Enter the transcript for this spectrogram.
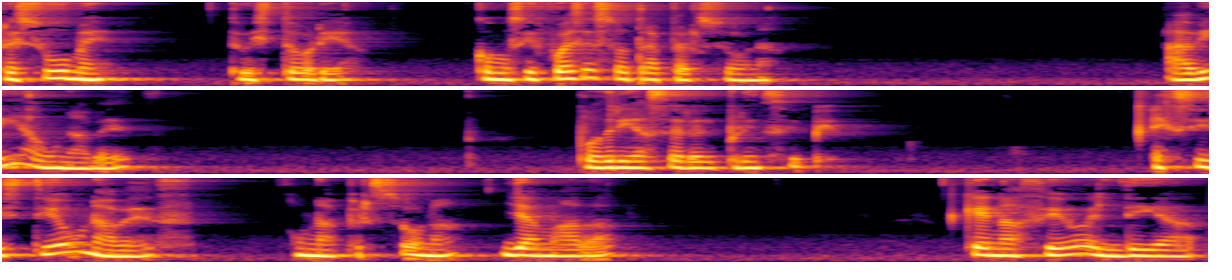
Resume tu historia como si fueses otra persona. Había una vez. Podría ser el principio. Existió una vez una persona llamada que nació el día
